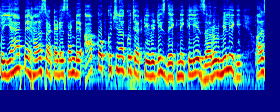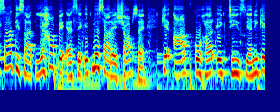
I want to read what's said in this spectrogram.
तो यहाँ पे हर सैटरडे संडे आपको कुछ ना कुछ एक्टिविटीज़ देखने के लिए ज़रूर मिलेगी। और साथ ही साथ यहाँ पे ऐसे इतने सारे शॉप्स हैं कि आपको हर एक चीज़, यानी कि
